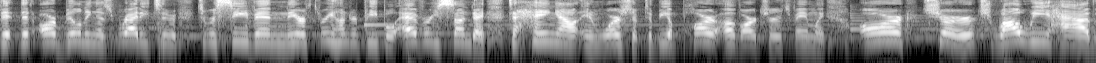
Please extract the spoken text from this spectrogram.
that, that our building is ready to, to receive in near 300 people every Sunday to hang out and worship, to be a part of our church family. Our church, while we have,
